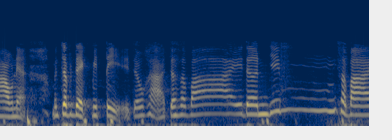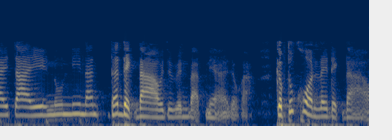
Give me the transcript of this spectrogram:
าวเนี่ย มันจะเป็นเด็กปิติเจ้าค่ะ จะสบายเดินยิ้มสบายใจนู่นนี่นั่นถ้าเด็กดาวจะเป็นแบบเนี้ยเจ้าค่ะ เกือบทุกคนเลยเด็กดาว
